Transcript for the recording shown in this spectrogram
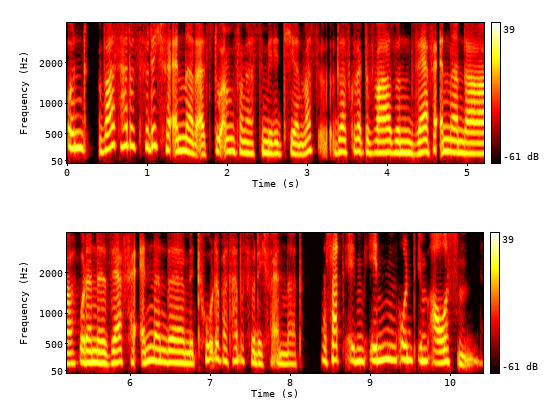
Und was hat es für dich verändert, als du angefangen hast zu meditieren? Was, du hast gesagt, das war so ein sehr verändernder oder eine sehr verändernde Methode. Was hat es für dich verändert? Es hat im Innen und im Außen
